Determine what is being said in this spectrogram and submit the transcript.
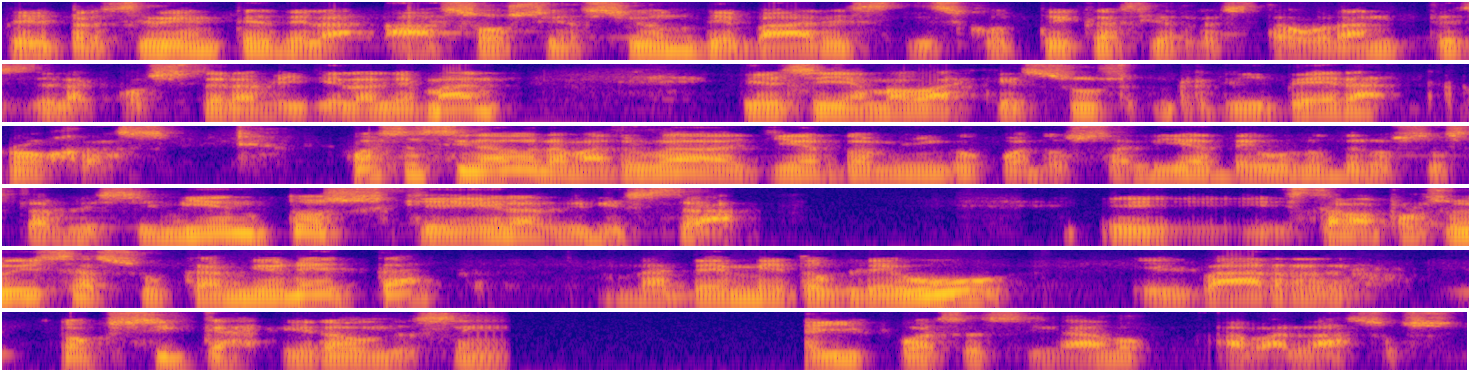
del presidente de la Asociación de Bares, Discotecas y Restaurantes de la Costera Miguel Alemán. Él se llamaba Jesús Rivera Rojas. Fue asesinado la madrugada de ayer domingo cuando salía de uno de los establecimientos que él administraba. Eh, estaba por subirse a su camioneta, una BMW, el bar Tóxica, era donde se ahí fue asesinado a balazos.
